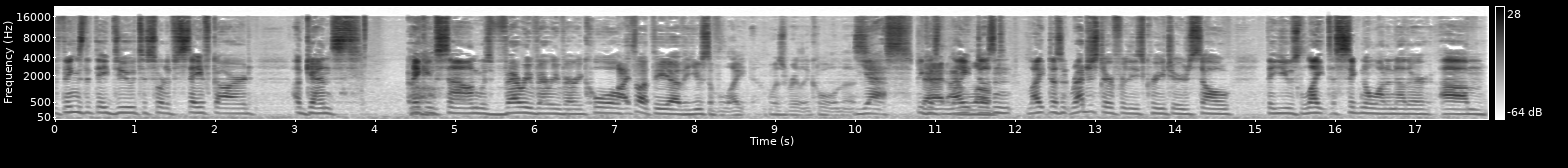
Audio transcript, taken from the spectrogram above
The things that they do to sort of safeguard against making sound was very, very, very cool. I thought the uh, the use of light was really cool in this. Yes, because That light doesn't light doesn't register for these creatures, so they use light to signal one another. Um,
